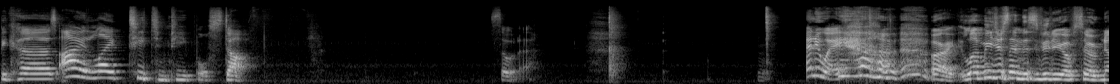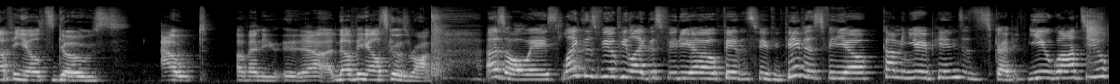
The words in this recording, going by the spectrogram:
because I like teaching people stuff. Soda. Anyway, alright, let me just end this video so nothing else goes out of any, uh, nothing else goes wrong. As always, like this video if you like this video, favorite this video if you favorite this video, comment your opinions and subscribe if you want to.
